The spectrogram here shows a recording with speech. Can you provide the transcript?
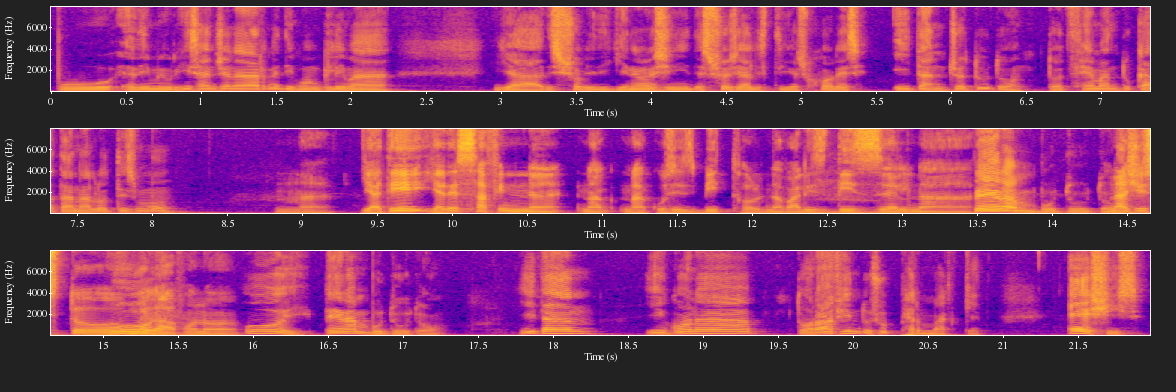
που δημιουργήσαν και ένα αρνητικό κλίμα για τη Σοβιετική Ένωση ή τις σοσιαλιστικές χώρες ήταν και τούτο, το θέμα του καταναλωτισμού. Ναι. Γιατί, γιατί σε αφήνει να, να, να ακούσεις Beatles, να βάλεις diesel, να, Πέραν από τούτο. να έχεις το Όχι. μεγάφωνο. Όχι, πέραν από τούτο, ήταν η εικόνα το ράφι του σούπερ μάρκετ. Έχεις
